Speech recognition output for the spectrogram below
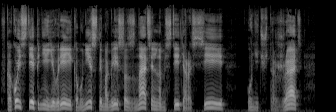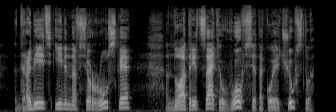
в какой степени евреи и коммунисты могли сознательно мстить России, уничтожать, дробить именно все русское, но отрицать вовсе такое чувство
